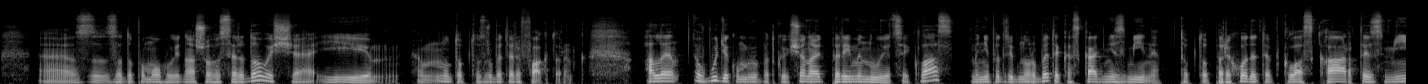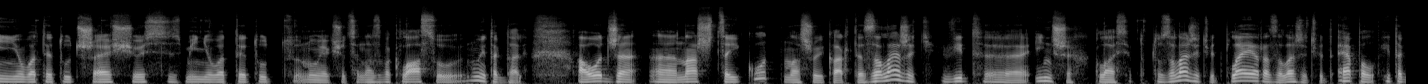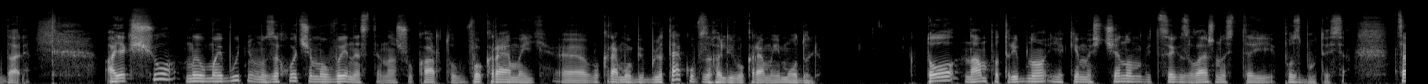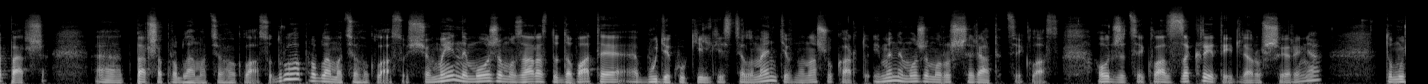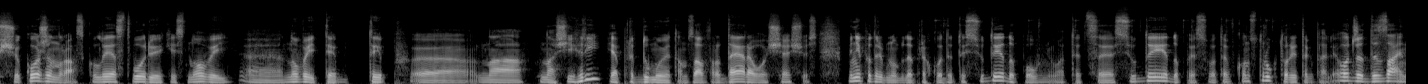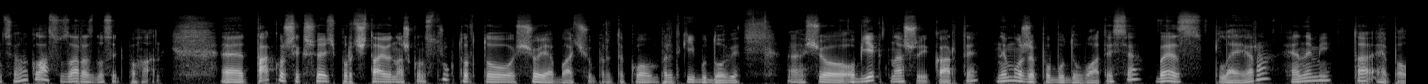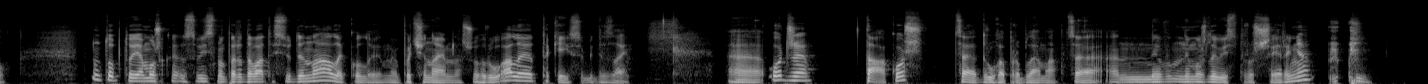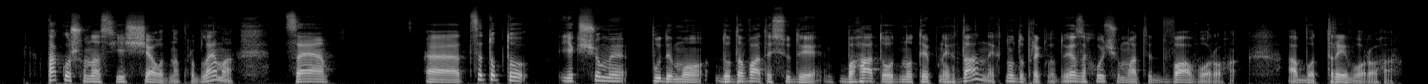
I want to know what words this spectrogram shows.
за допомогою нашого середовища і, ну, тобто, зробити рефакторинг. Але в будь-якому випадку, якщо навіть перейменую цей клас, мені потрібно робити каскадні зміни. Тобто переходити в клас карти, змінювати тут ще щось, змінювати тут, ну, якщо це назва класу, ну і так далі. А отже, е, наш цей код нашої карти залежить від е, інших класів, тобто залежить від плеєра, залежить від Apple і так далі. А якщо ми в майбутньому захочемо винести нашу карту в, окремий, е, в окрему бібліотеку, взагалі в окремий модуль, то нам потрібно якимось чином від цих залежностей позбутися. Це перше. Е, Перша проблема цього класу. Друга проблема цього класу, що ми не можемо зараз додавати е, будь-яку кількість елементів на нашу карту, і ми не можемо розширяти цей клас. Отже, цей клас закритий для розширення, тому що кожен раз, коли я створюю якийсь новий, е, новий тип, тип е, на нашій грі, я придумую там завтра дерево, ще щось. Мені потрібно буде приходити сюди, доповнювати це сюди, дописувати в конструктор і так далі. Отже, дизайн цього класу зараз досить поганий. Е, також, якщо я прочитаю наш конструктор, то що я бачу при, такому, при такій будові? Е, що об'єкт нашої карти не може побудуватися без плеєра, enemy та Apple. Ну, тобто я можу, звісно, передавати сюди нали, коли ми починаємо нашу гру, але такий собі дизайн. Е, Отже, також це друга проблема це неможливість розширення. Також у нас є ще одна проблема. Це, е, це тобто, якщо ми будемо додавати сюди багато однотипних даних, ну, до прикладу, я захочу мати два ворога, або три ворога,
